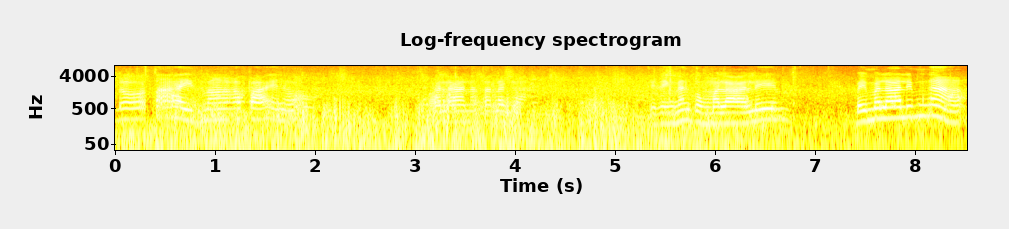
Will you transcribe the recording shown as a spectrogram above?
Low tide, mga kapain, oh. Wala na talaga. Tinignan kung malalim. Bay malalim nga.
